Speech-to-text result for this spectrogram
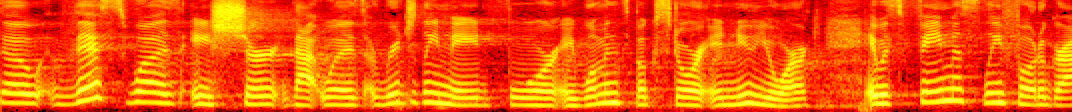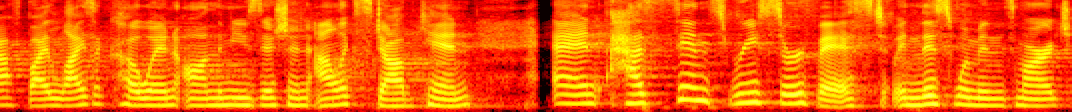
So this was a shirt that was originally made for a woman's bookstore in New York. It was famously photographed by Liza Cowan on the musician Alix Dobkin and has since resurfaced in this women's march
